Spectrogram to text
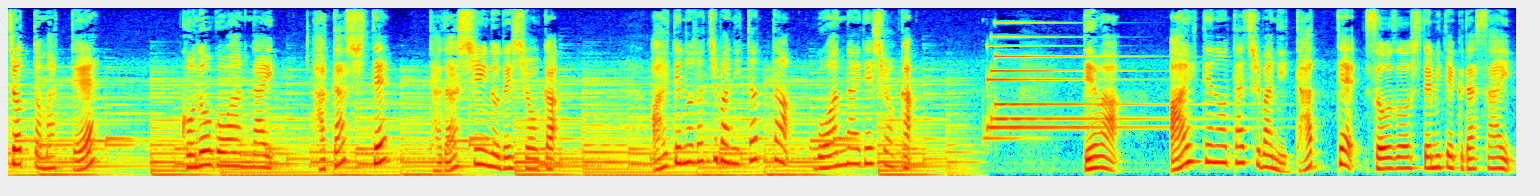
ちょっと待って。このご案内果たして正しいのでしょうか？相手の立場に立ったご案内でしょうか？では相手の立場に立って想像してみてください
